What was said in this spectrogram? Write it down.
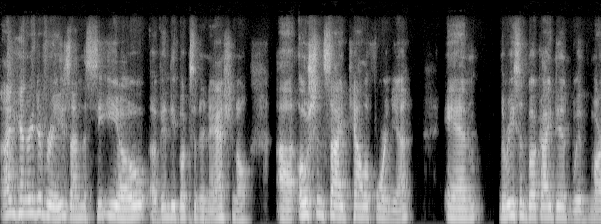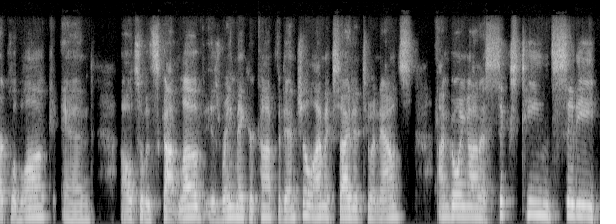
I'm Henry DeVries. I'm the CEO of Indie Books International, uh, Oceanside, California. And the recent book I did with Mark LeBlanc and also with Scott Love is Rainmaker Confidential. I'm excited to announce I'm going on a 16 city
